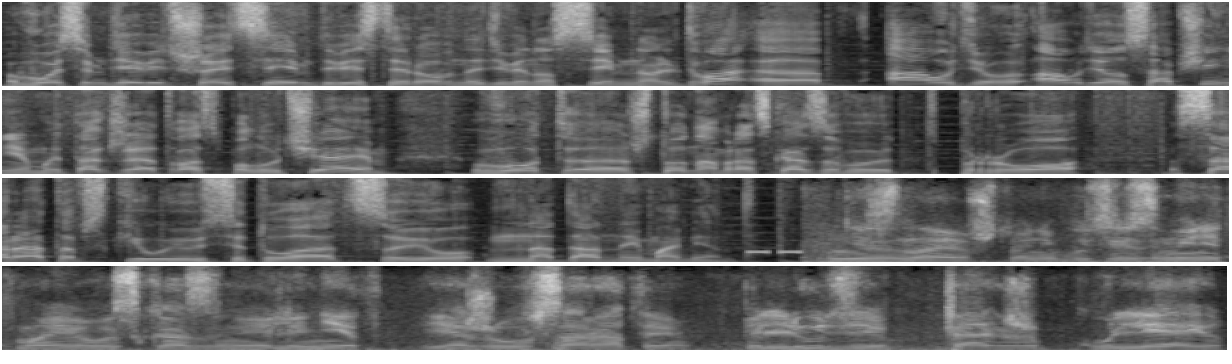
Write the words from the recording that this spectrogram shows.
8 9 6 7 200 ровно 9702. Э, аудио, аудиосообщение мы также от вас получаем. Вот э, что нам рассказывают про саратовскую ситуацию на данный момент. Не знаю, что-нибудь изменит мое высказывание или нет. Я живу в Саратове. Люди также гуляют.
